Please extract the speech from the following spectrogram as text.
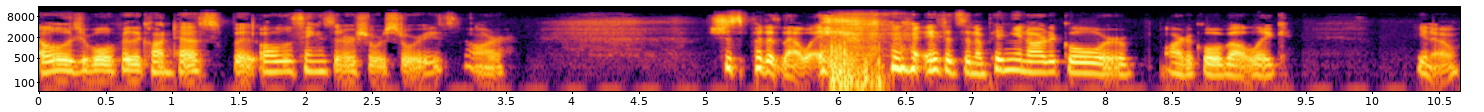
eligible for the contest. But all the things that are short stories are just put it that way. if it's an opinion article or article about like, you know,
